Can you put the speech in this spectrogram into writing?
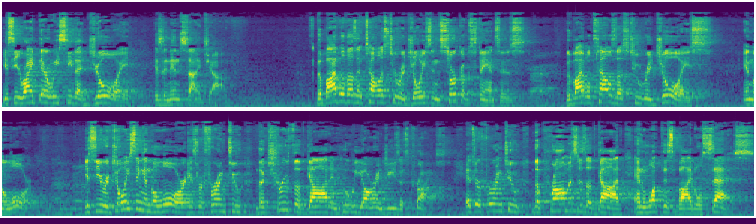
You see, right there we see that joy is an inside job. The Bible doesn't tell us to rejoice in circumstances, the Bible tells us to rejoice in the Lord. You see, rejoicing in the Lord is referring to the truth of God and who we are in Jesus Christ. It's referring to the promises of God and what this Bible says.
